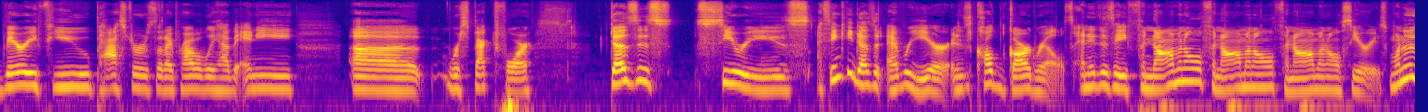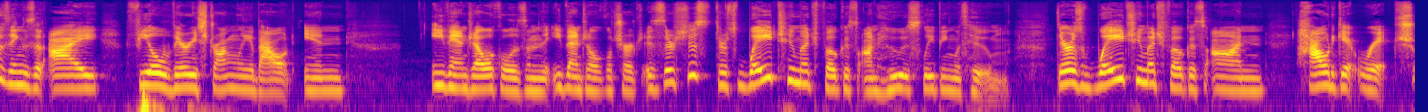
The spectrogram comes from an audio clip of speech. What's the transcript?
very few pastors that I probably have any uh, respect for, does this series. I think he does it every year, and it's called Guardrails. And it is a phenomenal, phenomenal, phenomenal series. One of the things that I feel very strongly about in evangelicalism, the evangelical church, is there's just there's way too much focus on who is sleeping with whom. There's way too much focus on how to get rich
